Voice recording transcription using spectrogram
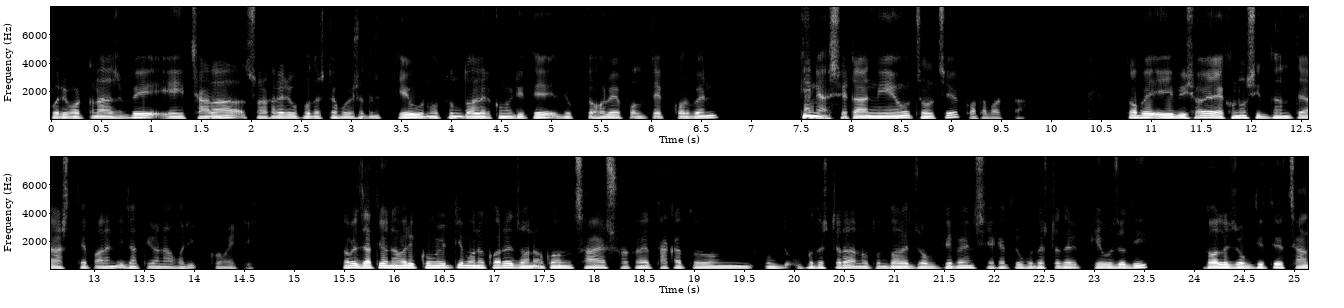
পরিবর্তন আসবে। এই ছাড়া সরকারের উপদেষ্টা পরিষদের কেউ নতুন দলের কমিটিতে যুক্ত হলে পদত্যাগ করবেন কিনা সেটা নিয়েও চলছে কথাবার্তা। তবে এই বিষয়ে এখনও সিদ্ধান্তে আসতে পারেনি জাতীয় নাগরিক কমিটি। তবে জাতীয় নাগরিক কমিটি মনে করে জনগণ চায় সরকারে থাকা তরুণ উপদেষ্টারা নতুন দলে যোগ দেবেন। সেক্ষেত্রে উপদেষ্টাদের কেউ যদি দলে যোগ দিতে চান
